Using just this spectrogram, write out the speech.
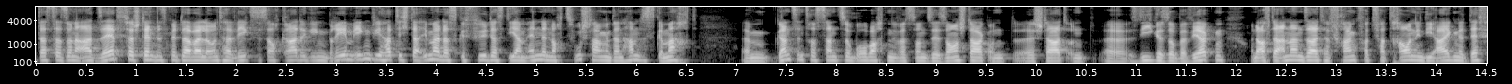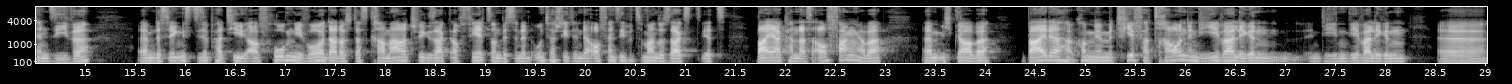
dass da so eine Art Selbstverständnis mittlerweile unterwegs ist, auch gerade gegen Bremen. Irgendwie hatte ich da immer das Gefühl, dass die am Ende noch zuschlagen und dann haben sie es gemacht. Ähm, ganz interessant zu beobachten, was so ein Saisonstart und äh, Start und äh, Siege so bewirken. Und auf der anderen Seite Frankfurt Vertrauen in die eigene Defensive. Ähm, deswegen ist diese Partie auf hohem Niveau, dadurch, dass Kramaric, wie gesagt, auch fehlt, so ein bisschen den Unterschied in der Offensive zu machen. Du sagst jetzt, Bayer kann das auffangen, aber ähm, ich glaube, beide kommen mir mit viel Vertrauen in die jeweiligen, in die jeweiligen äh,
